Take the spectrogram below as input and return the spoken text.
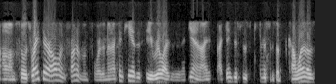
Um, so it's right there all in front of them for them. And I think Kansas City realizes it. Again, I I think this is this is a kind of one of those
